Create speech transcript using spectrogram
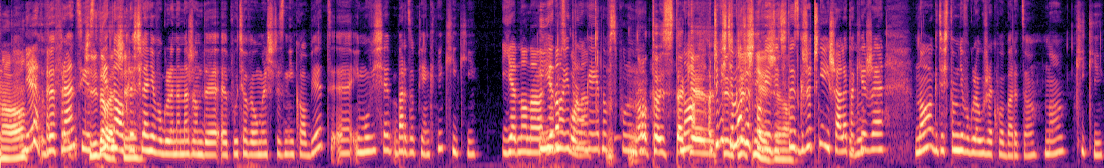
no. Nie da We Francji jest Czyli dobra, jedno czyli- określenie w ogóle na narządy e, płciowe u mężczyzn i kobiet i mówi się bardzo pięknie kiki. Jedno na, I jedno, jedno i wspólne. drugie, jedno wspólne. No, to jest takie... no, oczywiście jest możesz grzeczniejsze, powiedzieć, no. to jest grzeczniejsze, ale takie, że no, gdzieś to mnie w ogóle urzekło bardzo. No, kiki.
